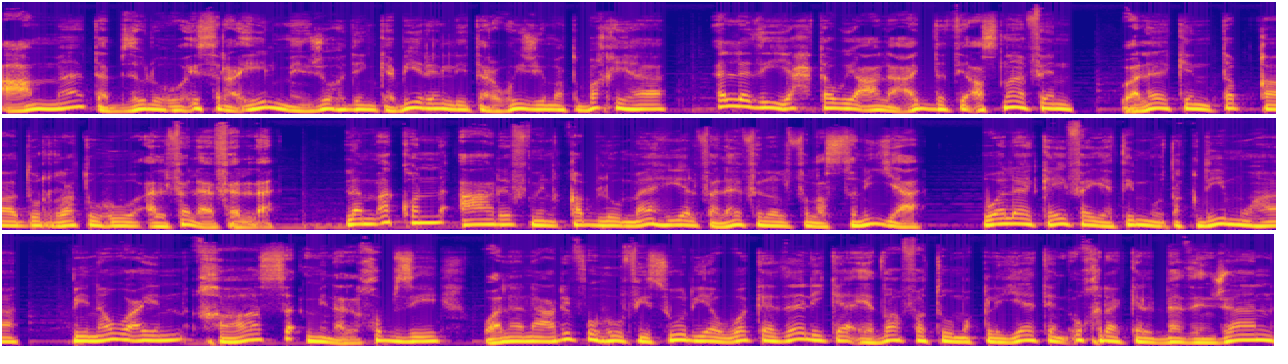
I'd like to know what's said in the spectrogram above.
عما تبذله إسرائيل من جهد كبير لترويج مطبخها الذي يحتوي على عدة أصناف ولكن تبقى درته الفلافل. لم أكن أعرف من قبل ما هي الفلافل الفلسطينية ولا كيف يتم تقديمها بنوع خاص من الخبز ولا نعرفه في سوريا وكذلك إضافة مقليات أخرى كالباذنجان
